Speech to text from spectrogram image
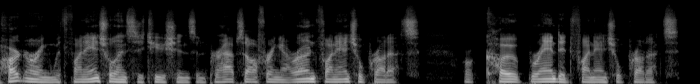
partnering with financial institutions and perhaps offering our own financial products or co branded financial products.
